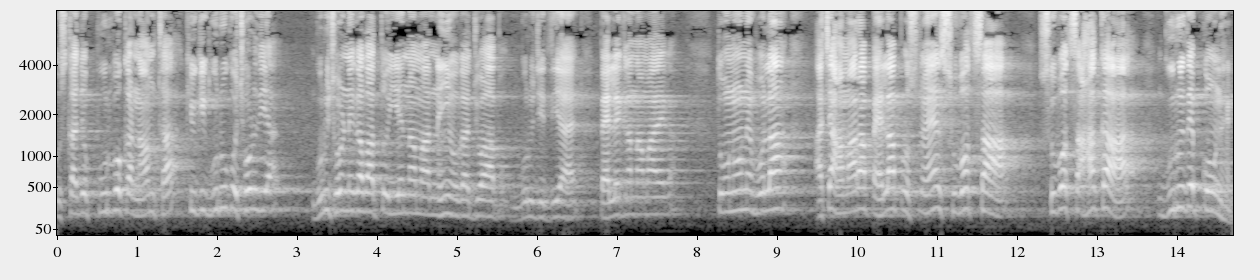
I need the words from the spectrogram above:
उसका जो पूर्व का नाम था, क्योंकि गुरु को छोड़ दिया। गुरु छोड़ने के बाद तो ये नाम नहीं होगा जो आप गुरु जी दिया है, पहले का नाम आएगा। तो उन्होंने बोला अच्छा हमारा पहला प्रश्न है, सुबोध शाह सुबोध शाह का गुरुदेव कौन है?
